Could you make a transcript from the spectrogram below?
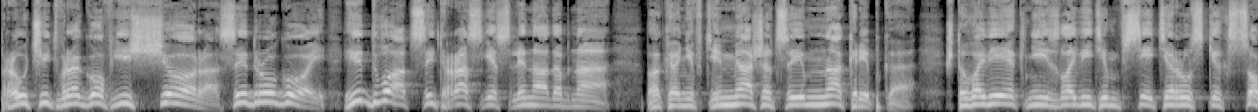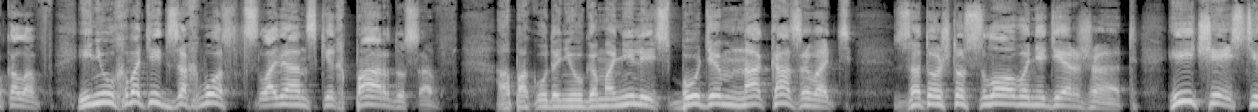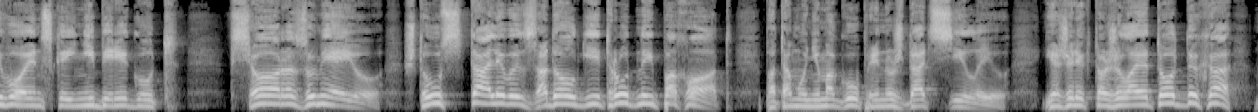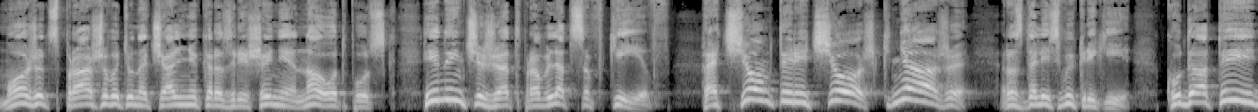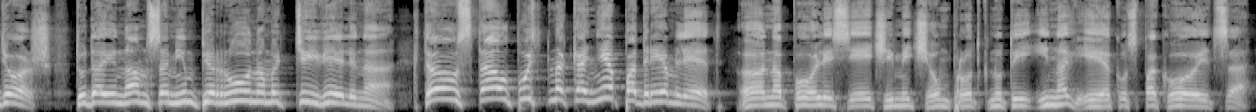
Проучить врагов еще раз, и другой, и двадцать раз, если надобно, пока не втемяшатся им накрепко, что вовек не изловить им все те русских соколов и не ухватить за хвост славянских пардусов. А покуда не угомонились, будем наказывать, за то, что слова не держат и чести воинской не берегут. Все разумею, что устали вы за долгий и трудный поход, потому не могу принуждать силою. Ежели кто желает отдыха, может спрашивать у начальника разрешения на отпуск и нынче же отправляться в Киев. «О чем ты речешь, княже?» — раздались выкрики. Куда ты идешь, туда и нам самим перунам идти велено. Кто устал, пусть на коне подремлет, а на поле сечи мечом проткнутый и навек успокоится.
